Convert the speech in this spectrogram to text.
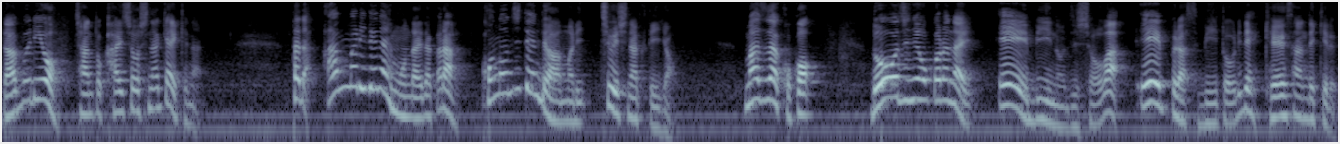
ダブりをちゃんと解消しなきゃいけない。ただあんまり出ない問題だからこの時点ではあんまり注意しなくていいよ。まずはここ。同時に起こらない AB の事象は A プラス B 通りで計算できる。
